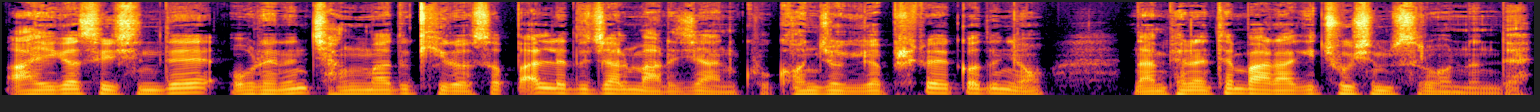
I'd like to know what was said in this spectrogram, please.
아이가 셋인데 올해는 장마도 길어서 빨래도 잘 마르지 않고 건조기가 필요했거든요. 남편한테 말하기 조심스러웠는데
